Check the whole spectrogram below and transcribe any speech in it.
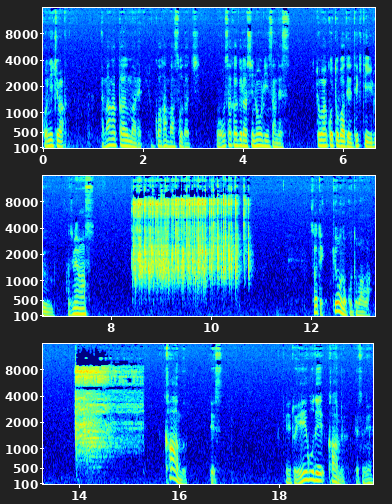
こんにちは。山形生まれ横浜育ち大阪暮らしのりんさんです。人は言葉でできている。始めます。さて今日の言葉はカームです。えっ、と英語でカームですね。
